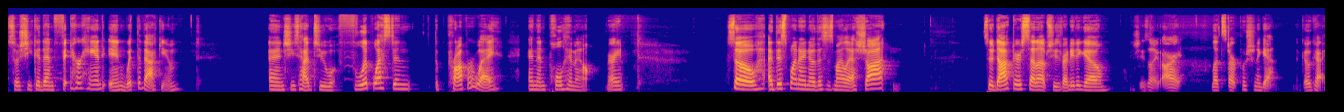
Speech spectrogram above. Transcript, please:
so she could then fit her hand in with the vacuum and she's had to flip Weston the proper way and then pull him out, right? So at this point, I know this is my last shot. So doctor's set up, she's ready to go. She's like, all right, let's start pushing again. Like, okay.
